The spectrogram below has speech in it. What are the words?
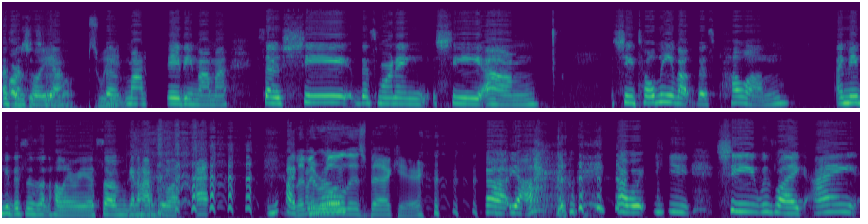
Essentially, yeah. sister-in-law Sweet. the mom, baby mama. So she this morning she um she told me about this poem. And maybe this isn't hilarious, so I'm gonna have to like. add- yeah, Let me roll really this back here. Uh, yeah. so he, she was like, I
